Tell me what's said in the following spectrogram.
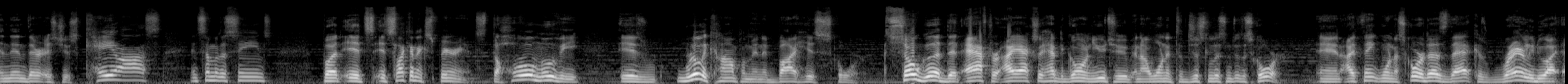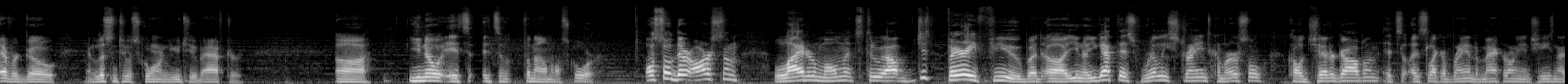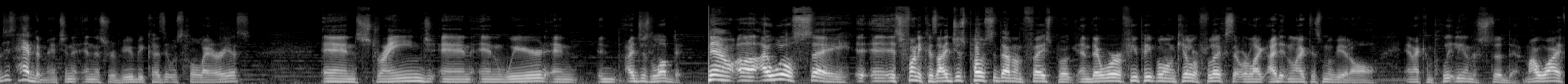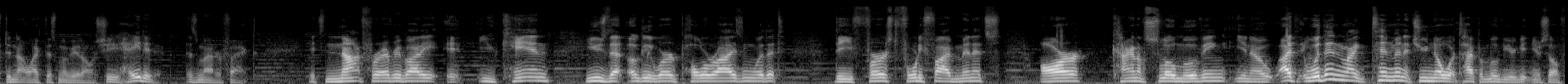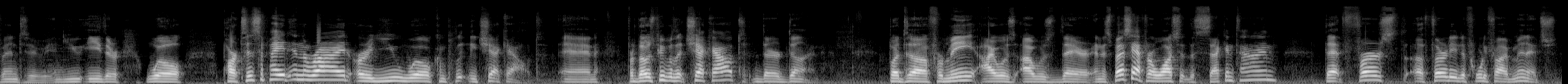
And then there is just chaos in some of the scenes but it's it's like an experience. The whole movie is really complemented by his score. So good that after I actually had to go on YouTube and I wanted to just listen to the score. And I think when a score does that, because rarely do I ever go and listen to a score on YouTube after, uh, you know it's it's a phenomenal score. Also, there are some lighter moments throughout, just very few, but uh, you know you got this really strange commercial called Cheddar Goblin. It's it's like a brand of macaroni and cheese, and I just had to mention it in this review because it was hilarious and strange and and weird, and, and I just loved it. Now, uh, I will say, it's funny because I just posted that on Facebook, and there were a few people on Killer Flicks that were like, I didn't like this movie at all. And I completely understood that. My wife did not like this movie at all. She hated it, as a matter of fact. It's not for everybody. It, you can use that ugly word polarizing with it. The first 45 minutes are kind of slow moving. You know, I, within like 10 minutes, you know what type of movie you're getting yourself into, and you either will participate in the ride or you will completely check out. And for those people that check out, they're done. But uh, for me, I was I was there, and especially after I watched it the second time, that first uh, 30 to 45 minutes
